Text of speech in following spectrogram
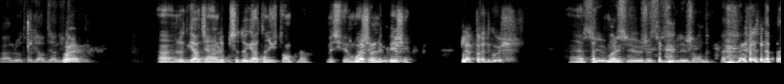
Ah, L'autre gardien du Ouais. temple. Hein, l'autre gardien, le pseudo gardien du temple, là. Monsieur, moi j'aime le PSG. La patte gauche. Euh, patte Monsieur, molle. monsieur, je suis une légende. La, pa-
